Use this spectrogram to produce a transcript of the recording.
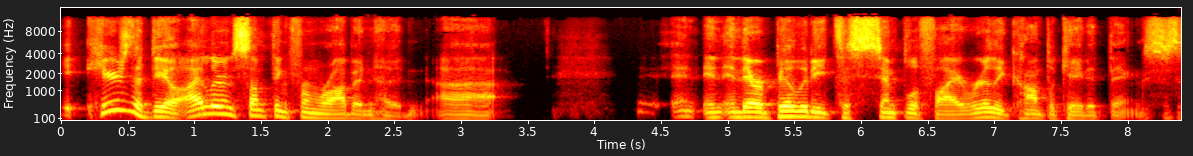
Here's the deal: I learned something from Robinhood, uh, and, and, and their ability to simplify really complicated things.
